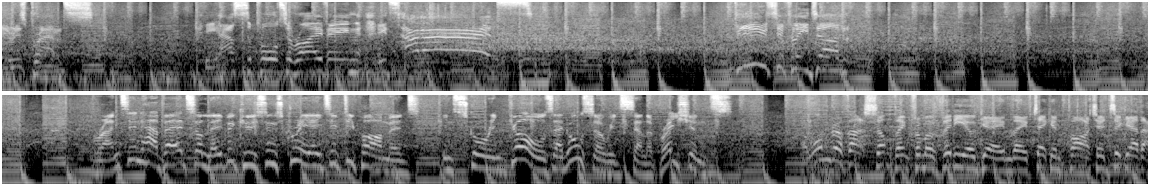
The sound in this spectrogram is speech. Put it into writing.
Here is Brandt. He has support arriving. It's Havertz! Beautifully done. Brandt and Havertz are Leverkusen's creative department, in scoring goals and also in celebrations. I wonder if that's something from a video game they've taken part in together.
